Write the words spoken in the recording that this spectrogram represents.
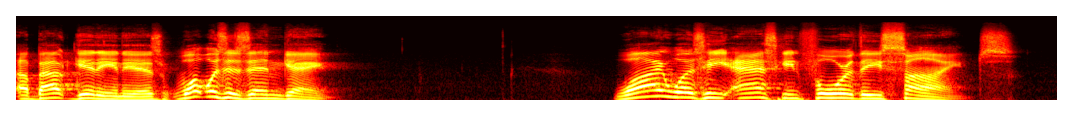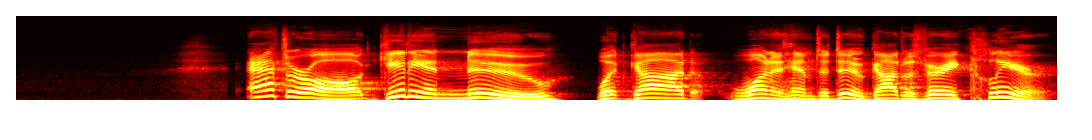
about Gideon is what was his end game? Why was he asking for these signs? After all, Gideon knew what God wanted him to do. God was very clear.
